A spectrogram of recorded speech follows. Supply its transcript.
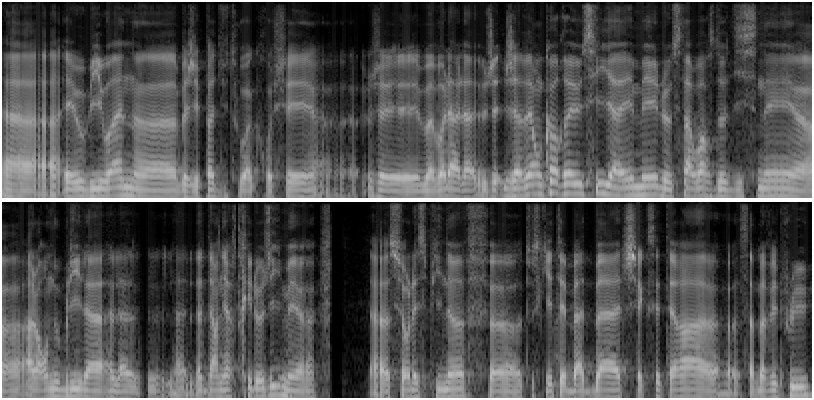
Euh, et Obi-Wan, euh, bah, j'ai pas du tout accroché. Euh, bah, voilà, j'avais encore réussi à aimer le Star Wars de Disney. alors on oublie la, dernière trilogie, mais sur les spin-offs, tout ce qui était Bad Batch, etc., ça m'avait plu.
